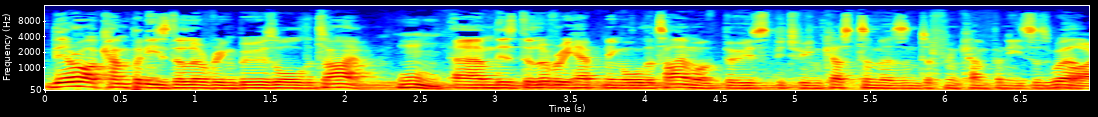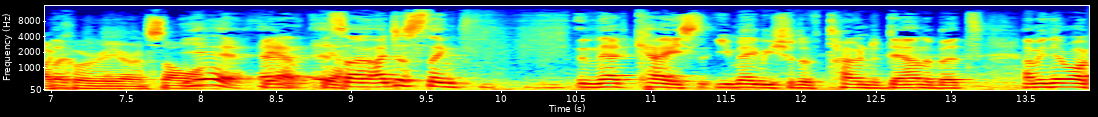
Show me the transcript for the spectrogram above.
there are companies delivering booze all the time. Hmm. Um, there's delivery happening all the time of booze between customers and different companies as well. by But- courier and so on. yeah, yeah, yeah. So I just think in that case that you maybe should have toned it down a bit. I mean, there are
